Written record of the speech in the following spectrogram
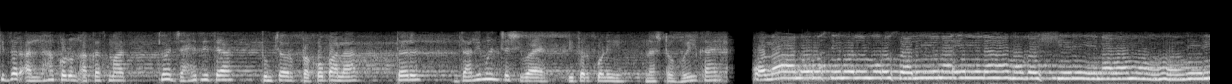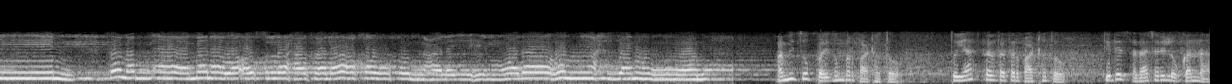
की जर अल्लाकडून अकस्मात किंवा जाहीररित्या तुमच्यावर प्रकोप आला तर जालिमांच्या शिवाय इतर कोणी नष्ट होईल काय? आम्ही जो पैगंबर पाठवतो तो याच करता तर पाठवतो. तिथे सदाचारी लोकांना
